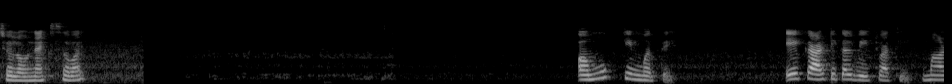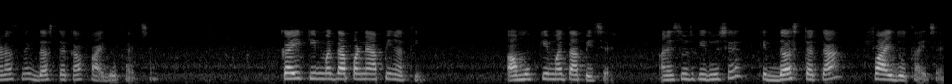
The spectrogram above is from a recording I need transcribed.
ચલો નેક્સ્ટ સવાલ. અમુક કિંમતે એક આર્ટિકલ વેચવાથી માણસને દસ ટકા ફાયદો થાય છે. કઈ કિંમત આપણને આપી નથી? અમુક કિંમત આપી છે. અને શું કીધું છે? કે દસ ટકા ફાયદો થાય છે.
